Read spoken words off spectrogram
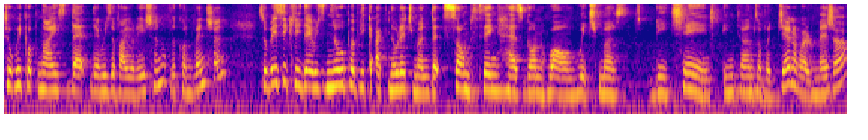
to recognize that there is a violation of the convention. So basically, there is no public acknowledgement that something has gone wrong, which must be changed in terms of a general measure.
